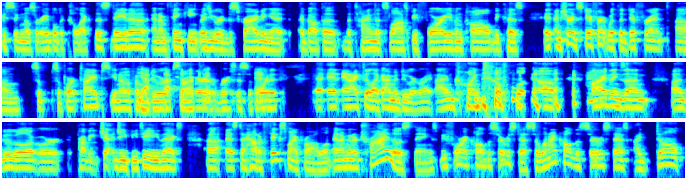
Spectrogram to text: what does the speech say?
HappySignals are able to collect this data. And I'm thinking as you were describing it about the the time that's lost before I even call, because it, I'm sure it's different with the different um, su- support types. You know, if I'm yeah, a doer prior versus supported. Yeah. and, and I feel like I'm a doer, right? I'm going to look up five things on on Google or, or probably Chat GPT next uh, as to how to fix my problem, and I'm going to try those things before I call the service desk. So when I call the service desk, I don't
